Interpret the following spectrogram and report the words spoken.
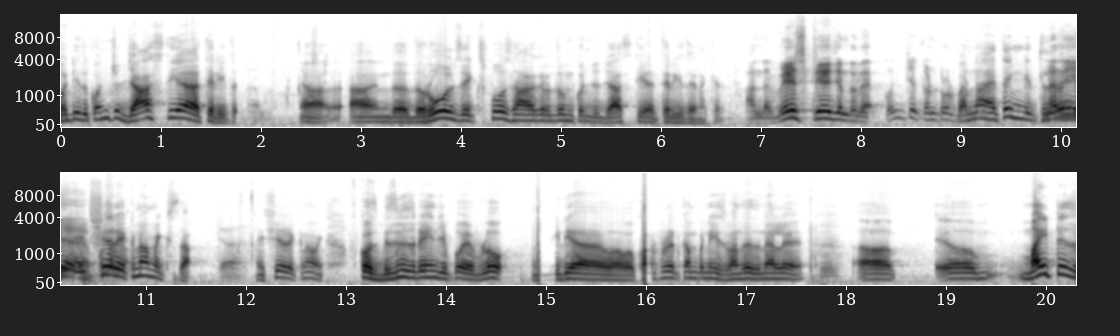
பட் இது கொஞ்சம் ஜாஸ்தியாக தெரியுது. இந்த இந்த ரோல்ஸ் எக்ஸ்போஸ் ஆகுறதும் கொஞ்சம் ஜாஸ்தியாக தெரியுது எனக்கு. அந்த வேஸ்டேஜ்ன்றதை கொஞ்சம் கண்ட்ரோல் பண்ண ஐ திங்க் இட்ஸ் நிறைய ஷியர் எக்கனாமிக்ஸ் தான். Sheer economic of course business range இப்போ எவ்வளோ மீடியா கார்ப்பரேட் கம்பெனிஸ் வந்ததுனால மைட் இஸ்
